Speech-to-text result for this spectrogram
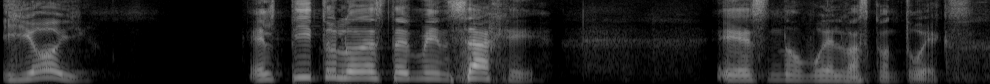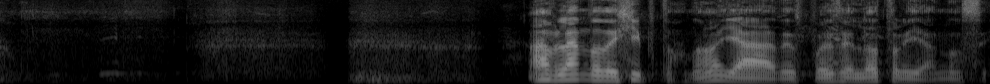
Y hoy, el título de este mensaje es No vuelvas con tu ex. Hablando de Egipto, ¿no? Ya después el otro, ya no sé.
